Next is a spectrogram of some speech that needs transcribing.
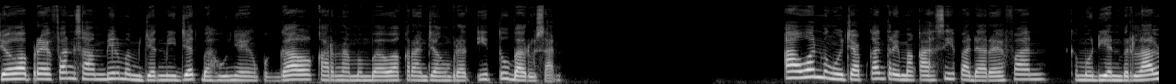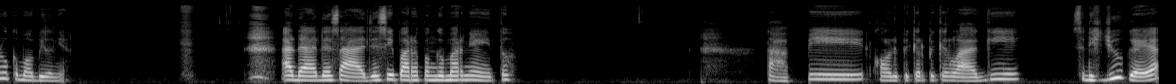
Jawab Revan sambil memijat-mijat bahunya yang pegal karena membawa keranjang berat itu barusan. Awan mengucapkan terima kasih pada Revan, kemudian berlalu ke mobilnya. Ada-ada saja sih para penggemarnya itu. Tapi kalau dipikir-pikir lagi, sedih juga ya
